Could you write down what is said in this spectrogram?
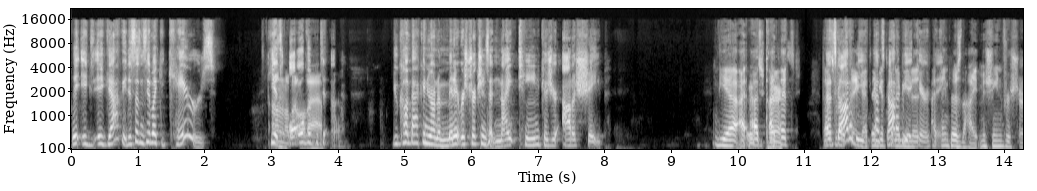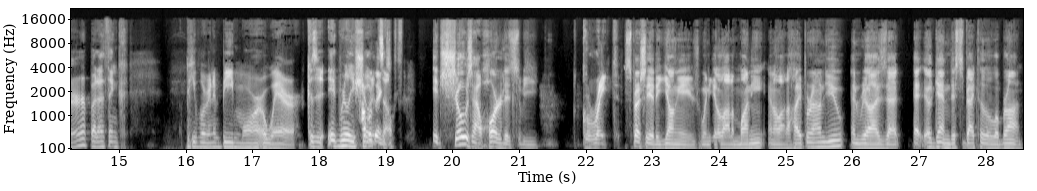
Exactly. It just doesn't seem like he cares. He I has don't know about all all the. that, pot- You come back and you're on a minute restrictions at 19 because you're out of shape. Yeah, I, I, I, that's That's what I gotta be- I think that's it's gonna gotta be a the- care I think there's the hype machine for sure, but I think people are going to be more aware because it, it really Couple showed things. itself. It shows how hard it is to be great, especially at a young age when you get a lot of money and a lot of hype around you and realize that, again, this is back to the LeBron.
